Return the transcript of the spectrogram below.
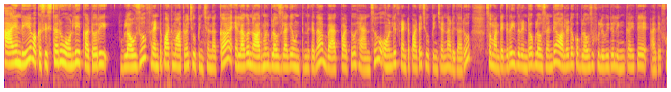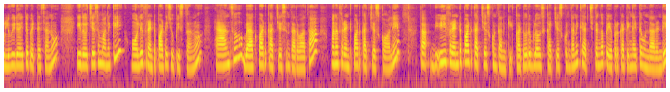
హాయ్ అండి. ఒక sister only katori blouse front part మాత్రమే చూపించండి అక్క. ఎలాగో నార్మల్ బ్లౌజ్ లాగే ఉంటుంది కదా. Back part hands only front పార్టే చూపించండి అడిగారు. సో మన దగ్గర ఇది రెండో బ్లౌజ్ అండి. ఆల్రెడీ ఒక బ్లౌజ్ ఫుల్ వీడియో లింక్ అయితే అదే ఫుల్ వీడియో అయితే పెట్టేశాను. ఇది వచ్చేసి మనకి ఓన్లీ ఫ్రంట్ పార్టే చూపిస్తాను. హ్యాండ్స్ బ్యాక్ పార్ట్ కట్ చేసిన తర్వాత మనం ఫ్రంట్ పార్ట్ కట్ చేసుకోవాలి. ఈ ఫ్రంట్ పార్ట్ కట్ చేసుకుంటానికి కటోరి బ్లౌజ్ కట్ చేసుకుంటానికి ఖచ్చితంగా పేపర్ కటింగ్ అయితే ఉండాలండి.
